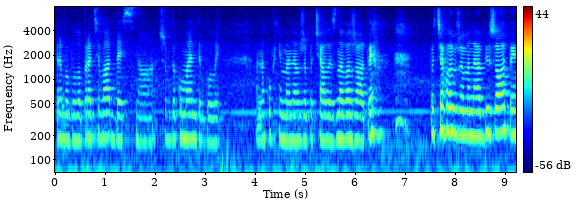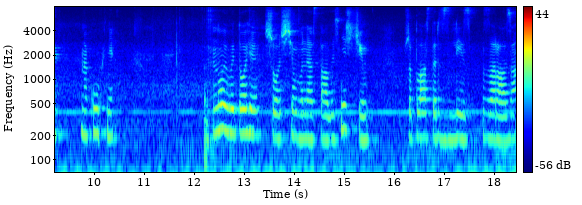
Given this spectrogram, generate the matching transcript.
треба було працювати десь, на, щоб документи були. А на кухні мене вже почали зневажати. Почали вже мене обіжати на кухні. Ну і в ітогі, що, з чим вони остались? Ні з чим. Вже пластир зліз зараза.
